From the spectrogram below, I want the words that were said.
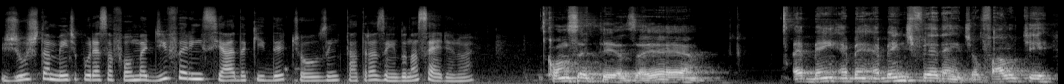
justamente por essa forma diferenciada que The Chosen está trazendo na série, não é? Com certeza, é, é, bem, é, bem, é bem diferente. Eu falo que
